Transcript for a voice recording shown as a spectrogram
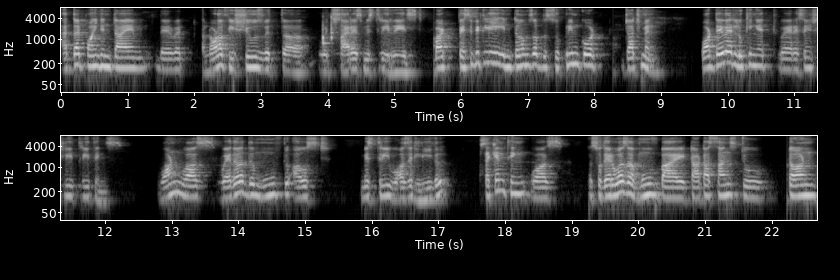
at that point in time, there were a lot of issues with uh, which Cyrus Mistry raised. But specifically in terms of the Supreme Court judgment, what they were looking at were essentially three things. One was whether the move to oust Mistry was it legal. Second thing was so there was a move by Tata Sons to turn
